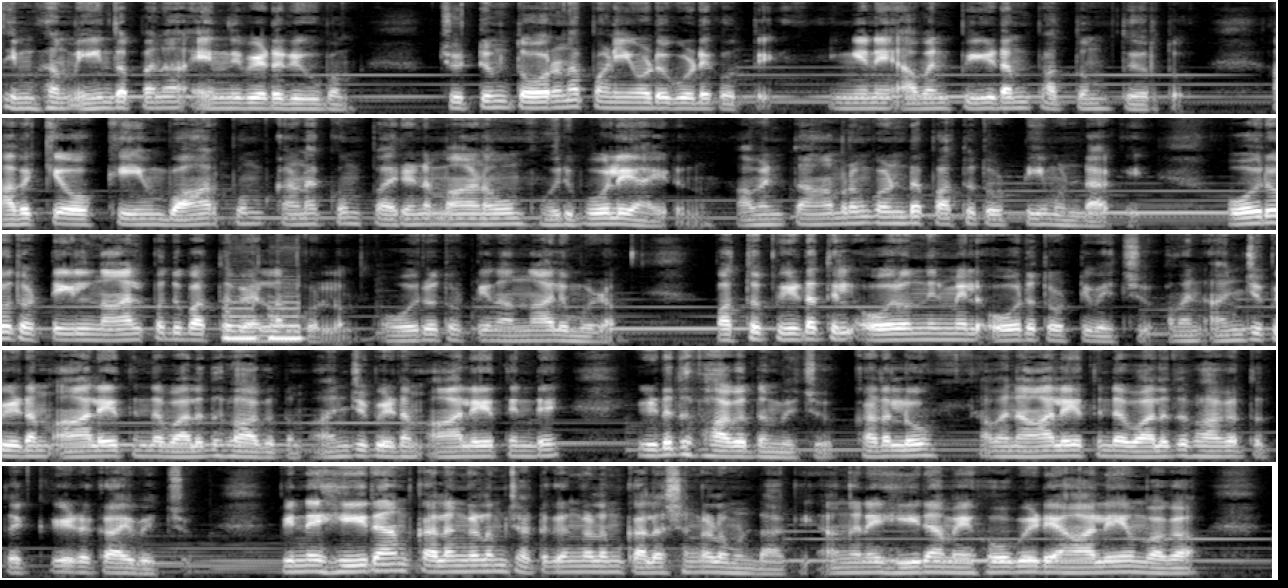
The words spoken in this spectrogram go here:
സിംഹം ഈന്തപ്പന എന്നിവയുടെ രൂപം ചുറ്റും തോരണപ്പണിയോടുകൂടി കൊത്തി. ഇങ്ങനെ അവൻ പീഠം പത്തും തീർത്തു. അവയ്ക്ക് ഒക്കെയും വാർപ്പും കണക്കും പരിണമാണവും ഒരുപോലെയായിരുന്നു അവൻ താമ്രം കൊണ്ട് പത്ത് തൊട്ടിയും ഉണ്ടാക്കി. ഓരോ തൊട്ടിയിൽ നാൽപ്പത് പത്ത് വെള്ളം കൊള്ളും. ഓരോ തൊട്ടി നന്നാലും മുഴം പത്തു പീഠത്തിൽ ഓരോന്നിന്മേൽ ഓരോ തൊട്ടി വെച്ചു. അവൻ അഞ്ചു പീഠം ആലയത്തിന്റെ വലതു ഭാഗത്തും അഞ്ചു പീഠം ആലയത്തിന്റെ ഇടത് ഭാഗത്തും വെച്ചു. കടലോ അവൻ ആലയത്തിന്റെ വലതു ഭാഗത്ത് തെക്ക് കിഴക്കായി വെച്ചു. പിന്നെ ഹീരാം കലങ്ങളും ചട്ടുകങ്ങളും കലശങ്ങളും ഉണ്ടാക്കി. അങ്ങനെ ഹീരാം യഹോബയുടെ ആലയം വക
